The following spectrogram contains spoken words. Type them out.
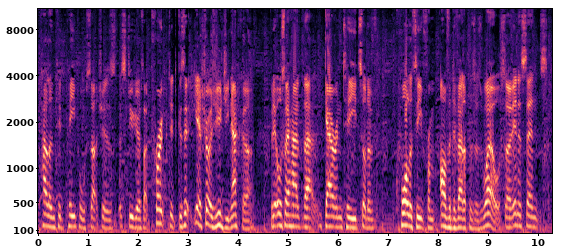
talented people such as studios like Prope did. Because yeah, sure, it was Yuji Naka, but it also had that guaranteed sort of quality from other developers as well. So in a sense.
